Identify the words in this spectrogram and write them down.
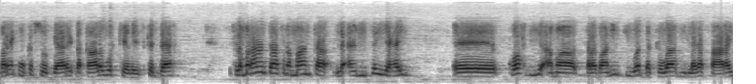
maraykanku ka soo gaaray dhaqaalo warkeeda iska daa. Isla mar ahaantaasna maanta la aaminsan yahay kooxdii ama talibaaniintii wadanka waagii laga saaray.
